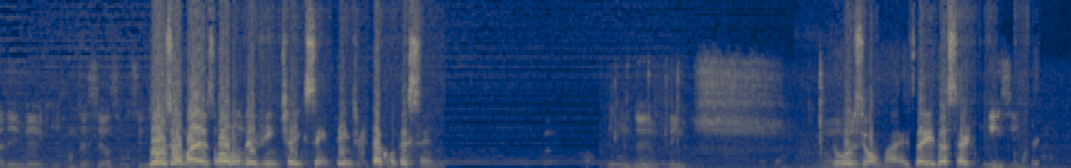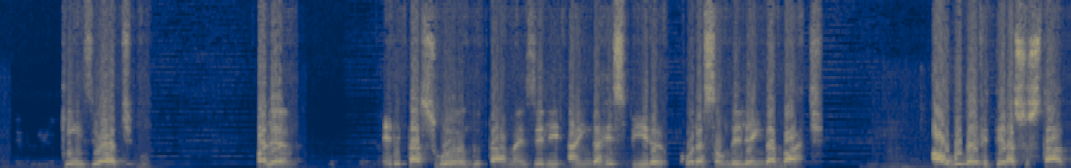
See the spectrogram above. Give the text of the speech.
ali, ver o que aconteceu. Se você... 12 ou mais. Rola um D20 aí que você entende o que tá acontecendo. Um D20. Vamos 12 ou mais aí dá certinho. 15. Vamos ver. 15, ótimo. Olha, ele tá suando, tá? Mas ele ainda respira, o coração dele ainda bate. Algo deve ter assustado.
